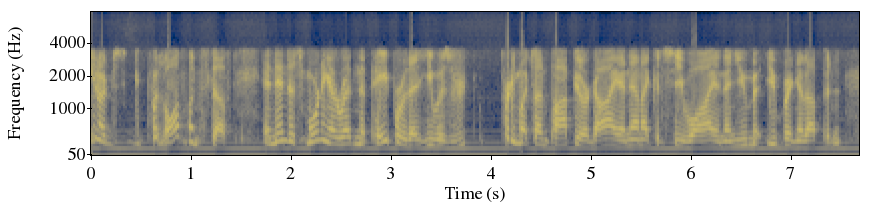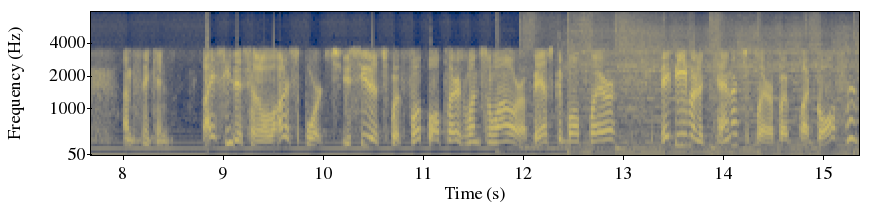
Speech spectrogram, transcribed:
you know, just put off on stuff. And then this morning I read in the paper that he was pretty much unpopular guy, and then I could see why. And then you you bring it up, and I'm thinking I see this in a lot of sports. You see this with football players once in a while, or a basketball player, maybe even a tennis player, but a golfer.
